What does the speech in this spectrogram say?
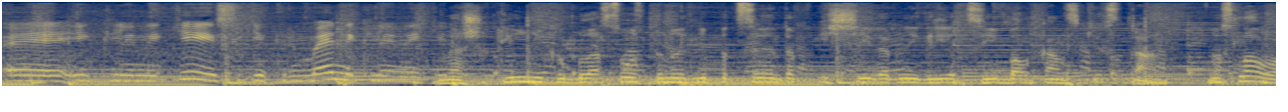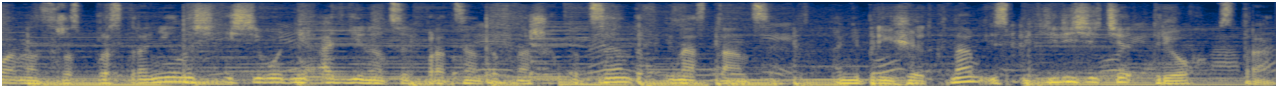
Э, и клиники, и секретарные клиники. Наша клиника была создана для пациентов из Северной Греции и Балканских стран. Но слава о нас распространилась, и сегодня 11% наших пациентов – иностранцы. Они приезжают к нам из 53 стран.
